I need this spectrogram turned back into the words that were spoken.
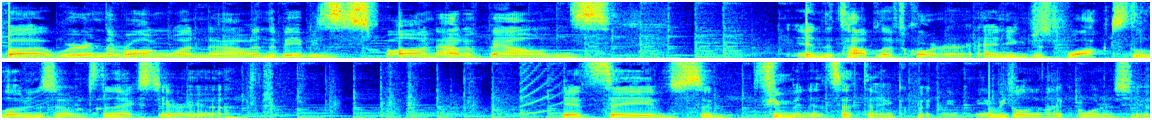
But we're in the wrong one now, and the babies spawn out of bounds in the top left corner, and you can just walk to the loading zone to the next area. It saves a few minutes, I think, but maybe only like one or two.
